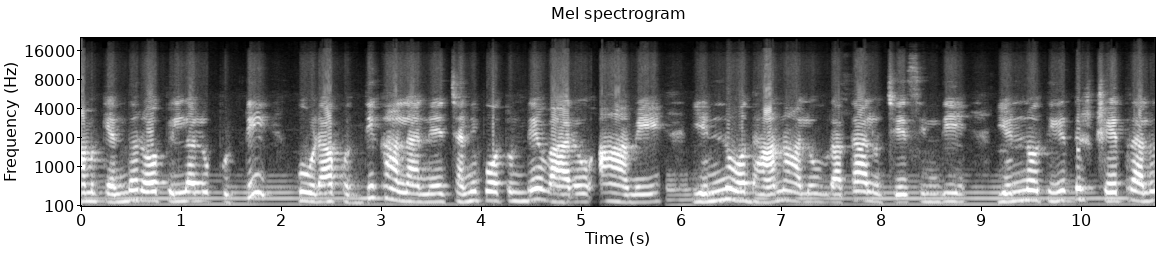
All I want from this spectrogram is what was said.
ఆమెకెందరో పిల్లలు పుట్టి కూడా కొద్ది కాలాన్ని చనిపోతుండేవారు. ఆమె ఎన్నో దానాలు వ్రతాలు చేసింది ఎన్నో తీర్థ క్షేత్రాలు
